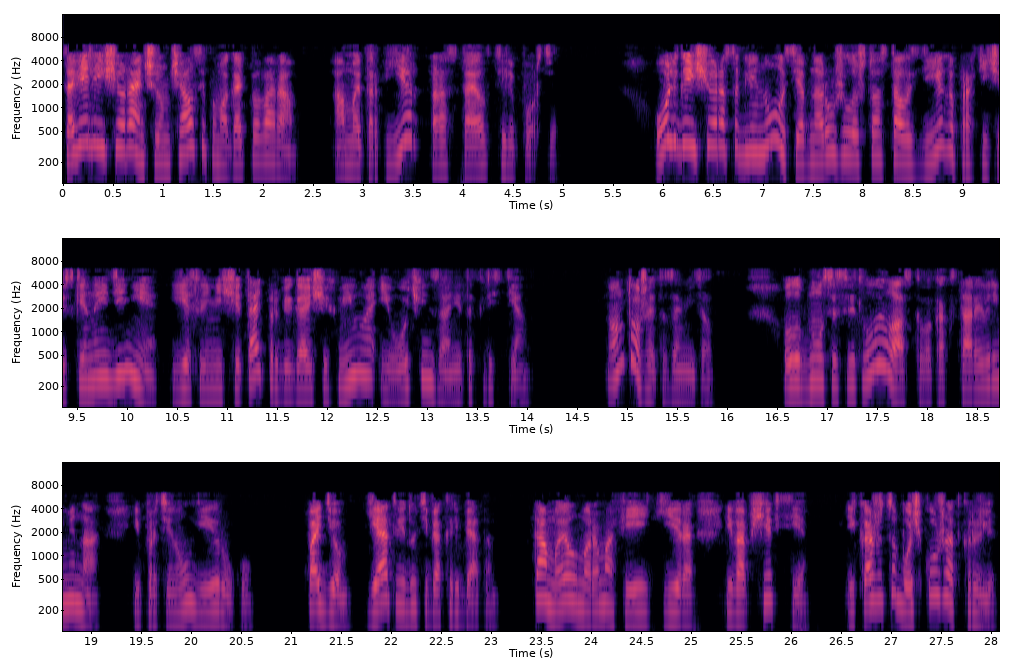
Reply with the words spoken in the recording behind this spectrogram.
Савелий еще раньше умчался помогать поварам, а мэтр Пьер растаял в телепорте. Ольга еще раз оглянулась и обнаружила, что осталась Диего практически наедине, если не считать пробегающих мимо и очень занятых крестьян. Он тоже это заметил улыбнулся светло и ласково, как в старые времена, и протянул ей руку. «Пойдем, я отведу тебя к ребятам. Там Элмар, Мафей, Кира и вообще все. И, кажется, бочку уже открыли.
